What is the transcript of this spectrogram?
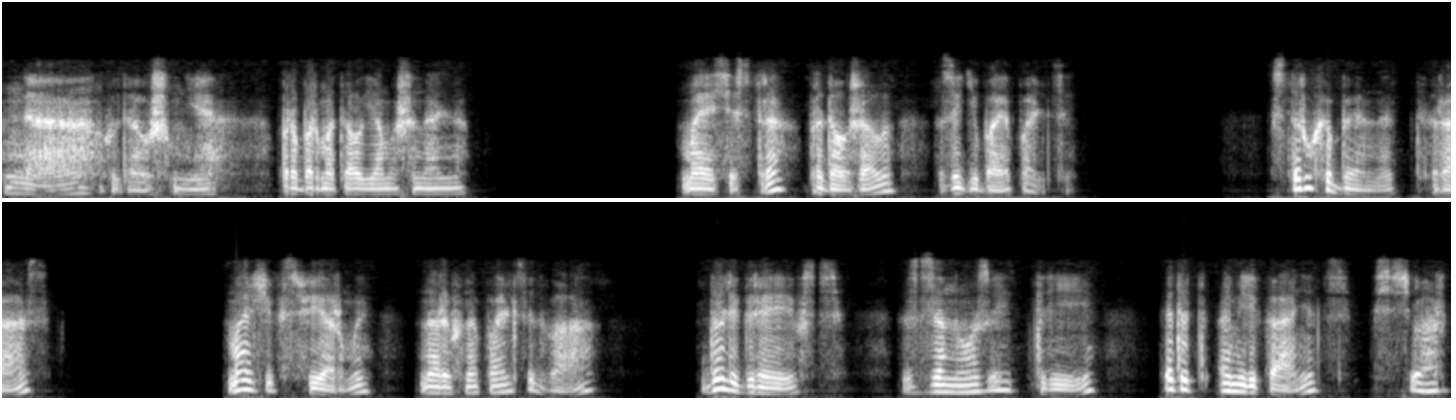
Да, куда уж мне, пробормотал я машинально. Моя сестра продолжала, загибая пальцы. Старуха Беннет — раз. Мальчик с фермы, нарыв на пальце — два. Долли Грейвс с занозой — три. Этот американец, Стюарт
